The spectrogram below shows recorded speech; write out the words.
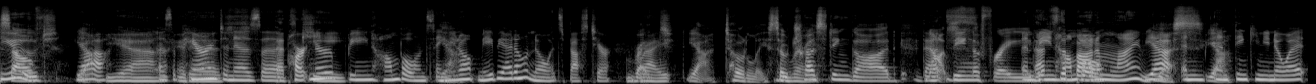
myself. Huge. Yeah. Yeah, As a it parent and as a That's partner, key. being humble and saying, Yeah. you know, maybe I don't know what's best here. Right. Right. Yeah, totally. So trusting God, not being afraid. And That's being the humble. bottom line. Yeah. Yes, And, yeah. and thinking, you know what?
